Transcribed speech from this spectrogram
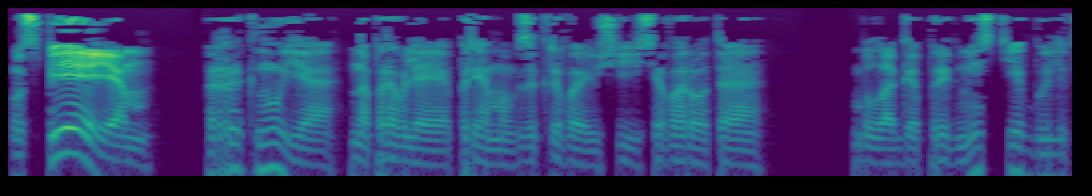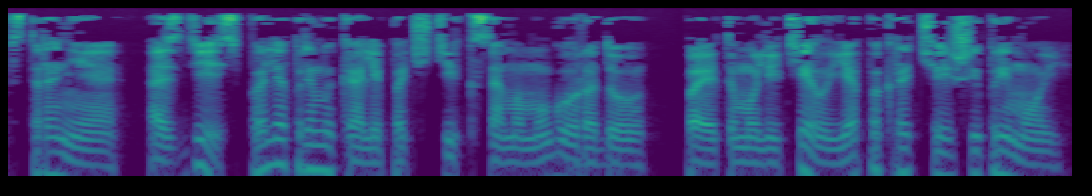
«Успеем!» — рыкнул я, направляя прямо в закрывающиеся ворота. Благо предместья были в стороне, а здесь поля примыкали почти к самому городу, поэтому летел я по кратчайшей прямой.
